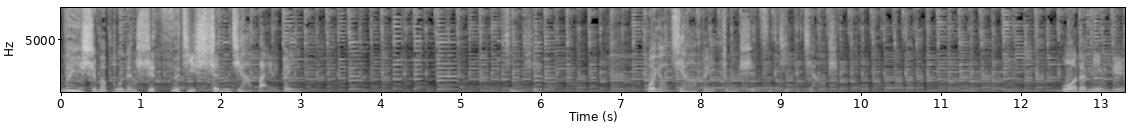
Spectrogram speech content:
为什么不能使自己身价百倍呢？今天，我要加倍重视自己的价值。我的命运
